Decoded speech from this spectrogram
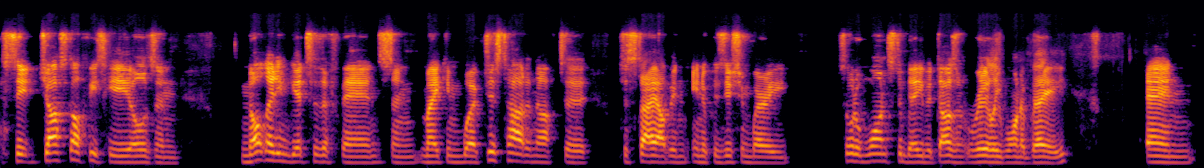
sit just off his heels and not let him get to the fence and make him work just hard enough to to stay up in, in a position where he sort of wants to be but doesn't really want to be. And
